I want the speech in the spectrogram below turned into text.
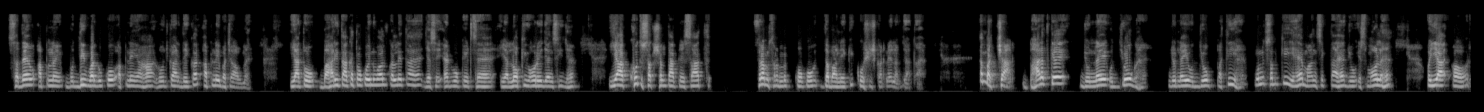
सदैव अपने बुद्धि वर्ग को अपने यहाँ रोज़गार देकर अपने बचाव में या तो बाहरी ताकतों को इन्वॉल्व कर लेता है, जैसे एडवोकेट्स हैं या लॉ की और एजेंसीज हैं, या खुद सक्षमता के साथ श्रम श्रमिकों को दबाने की कोशिश करने लग जाता है। नंबर चार, भारत के जो नए उद्योग हैं, जो नए उद्योगपति हैं, उन सब की यह मानसिकता है जो स्मॉल है, और या और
